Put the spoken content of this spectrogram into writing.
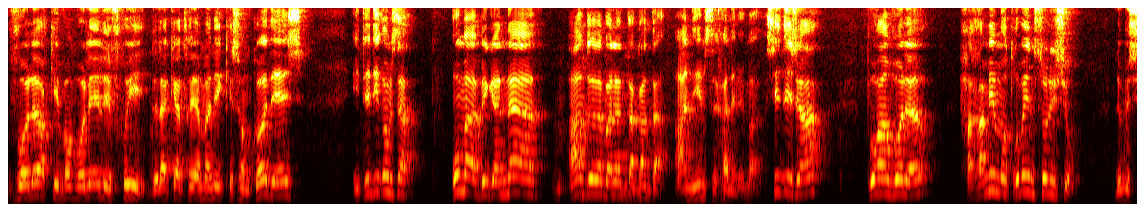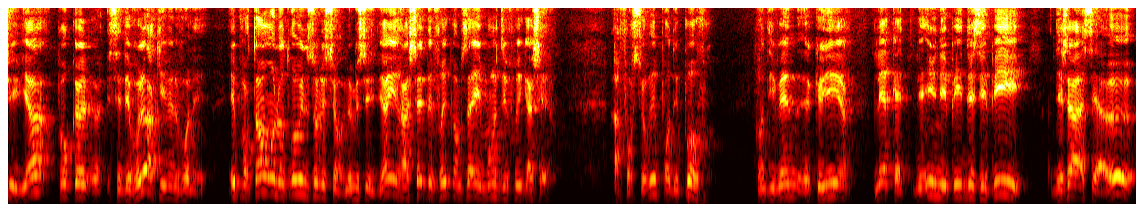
voleurs qui vont voler les fruits de la quatrième année qui sont Kodesh, il te dit comme ça. Si déjà, pour un voleur, Haramim ont trouvé une solution. Le monsieur il vient pour que. Euh, c'est des voleurs qui viennent voler. Et pourtant, on leur trouve une solution. Le monsieur il vient, il rachète des fruits comme ça, il mange des fruits cachers. A fortiori pour des pauvres quand ils viennent cueillir les quêtes, une épée, deux épées, déjà c'est à eux.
